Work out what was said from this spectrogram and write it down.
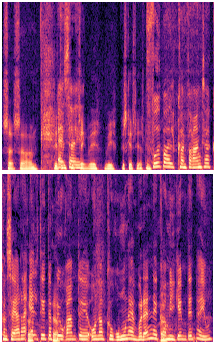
Så, så det er altså, den type ting, vi, vi beskæftiger os med. Fodbold, konferencer, koncerter, ja, alt det, der ja. blev ramt øh, under corona. Hvordan øh, kom ja. I igennem den periode?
